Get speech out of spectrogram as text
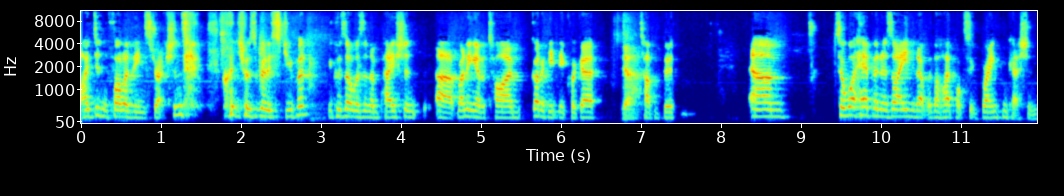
I didn't follow the instructions, which was really stupid because I was an impatient, uh, running out of time, got to get there quicker Yeah. type of person. Um, so what happened is I ended up with a hypoxic brain concussion,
